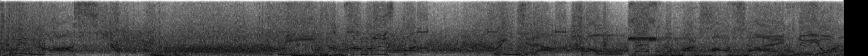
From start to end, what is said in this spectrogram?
Lindros. Cody jumps on the loose puck. Brings it out. Hull grabs the puck. Offside, New York.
